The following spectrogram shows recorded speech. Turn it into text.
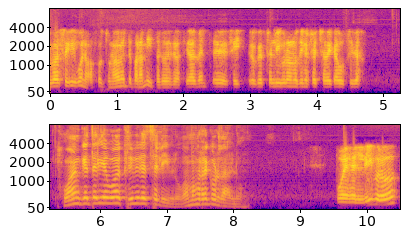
va a seguir, bueno, afortunadamente para mí, pero desgraciadamente sí, creo que este libro no tiene fecha de caducidad. Juan, ¿qué te llevó a escribir este libro? Vamos a recordarlo. Pues el libro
